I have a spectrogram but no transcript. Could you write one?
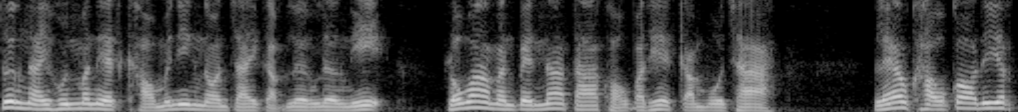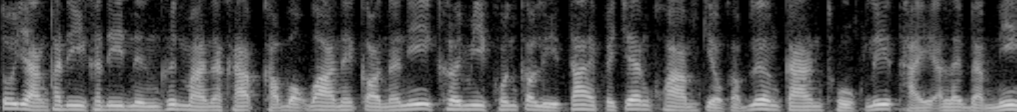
ซึ่งนายฮุนมาเนตเขาไม่นิ่งนอนใจกับเรื่องเรื่องนี้ เพราะว่ามันเป็นหน้าตาของประเทศกัมพูชา แล้วเขาก็ได้ยกตัวอย่างคดีคดีหนึ่งขึ้นมานะครับ เขาบอกว่าในก่อนหน้านี้เคยมีคนเกาหลีใต้ไปแจ้งความเกี่ยวกับเรื่องการถูกรีดไถอะไรแบบนี้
